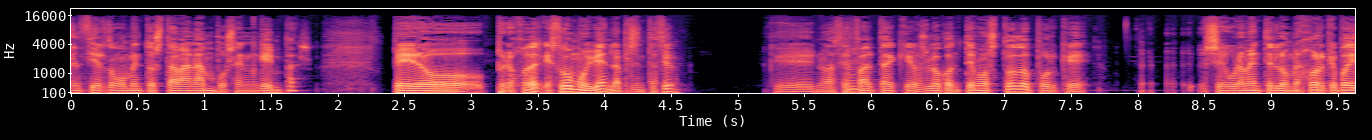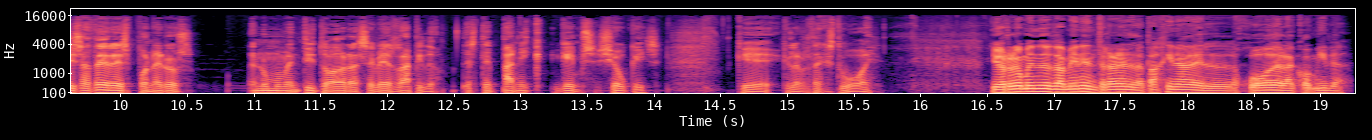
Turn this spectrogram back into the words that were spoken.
en cierto momento estaban ambos en Game Pass, pero, pero joder, que estuvo muy bien la presentación, que no hace Mm. falta que os lo contemos todo porque eh, seguramente lo mejor que podéis hacer es poneros en un momentito, ahora se ve rápido, este Panic Games Showcase, que, que la verdad que estuvo guay. Yo recomiendo también entrar en la página del juego de la comida,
